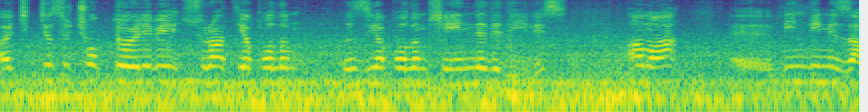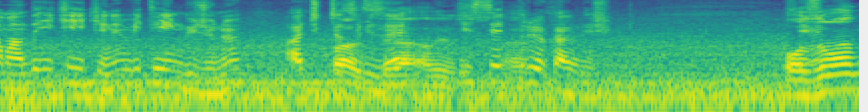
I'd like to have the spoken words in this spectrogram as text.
Açıkçası çok da öyle bir sürat yapalım, hız yapalım şeyinde de değiliz. Ama e, bindiğimiz zaman da 2.2'nin viteğin gücünü açıkçası bize Fazlasıyla alıyorsun, hissettiriyor kardeşim. O Senin- zaman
